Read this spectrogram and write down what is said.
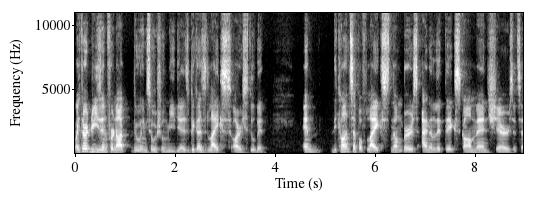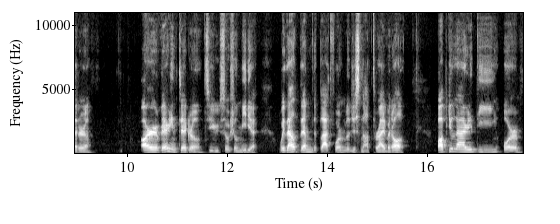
My third reason for not doing social media is because likes are stupid. And the concept of likes, numbers, analytics, comments, shares, etc are very integral to social media. Without them, the platform will just not thrive at all. Popularity or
